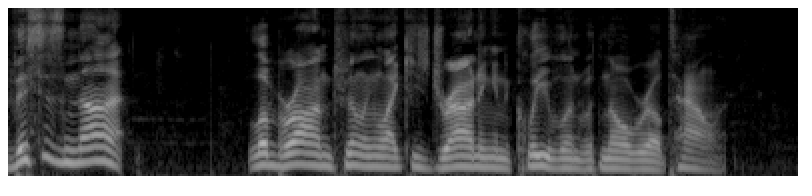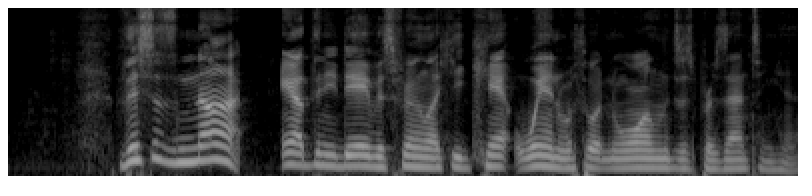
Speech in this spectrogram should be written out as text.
This is not LeBron feeling like he's drowning in Cleveland with no real talent. This is not Anthony Davis feeling like he can't win with what New Orleans is presenting him.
